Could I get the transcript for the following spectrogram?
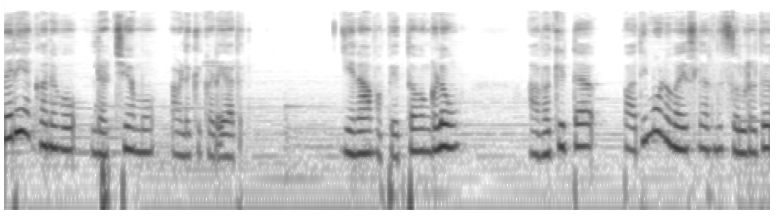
பெரிய கனவோ லட்சியமோ அவளுக்கு கிடையாது. ஏன்னா அவள் பெற்றவங்களும் அவகிட்ட பதிமூணு வயசுலேருந்து சொல்கிறது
